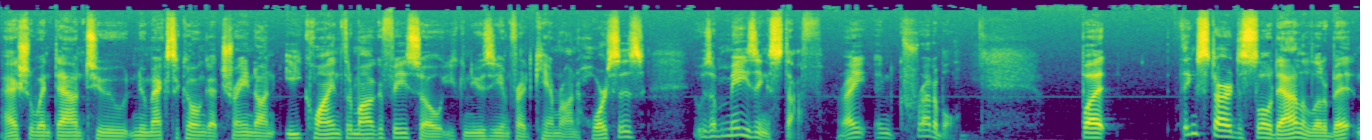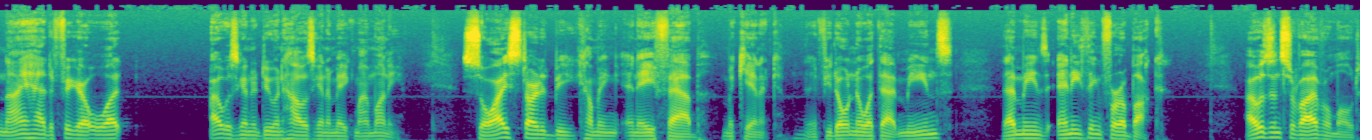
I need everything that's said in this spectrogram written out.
I actually went down to New Mexico and got trained on equine thermography, so you can use the infrared camera on horses. It was amazing stuff, right? Incredible. But things started to slow down a little bit, and I had to figure out what I was going to do and how I was going to make my money. So I started becoming an AFAB mechanic. And if you don't know what that means, that means anything for a buck. I was in survival mode.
